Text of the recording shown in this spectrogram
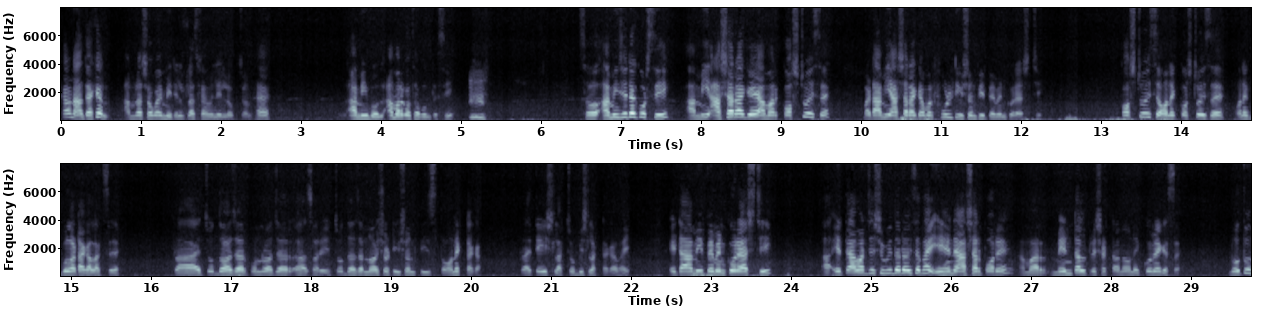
কারণ না, দেখেন, আমরা সবাই মিডল ক্লাস ফ্যামিলির লোকজন হ্যাঁ? আমি বল, আমার কথা বলতেছি। সো আমি যেটা করছি, আমি আসার আগে আমার কষ্ট হয়েছে বাট আমি আসার আগে আমার ফুল টিউশন ফি পেমেন্ট করে আসছি। কষ্ট হয়েছে, অনেক কষ্ট হয়েছে, অনেকগুলা টাকা লাগছে। প্রায় চোদ্দ হাজার, পনেরো হাজার সরি চোদ্দ হাজার নয়শো টিউশন ফিস তো অনেক টাকা। প্রায় তেইশ লাখ, চব্বিশ লাখ টাকা ভাই। এটা আমি পেমেন্ট করে আসছি। এতে আমার যে সুবিধা রয়েছে ভাই, এখানে আসার পরে আমার মেন্টাল প্রেশারটা না অনেক কমে গেছে। নতুন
